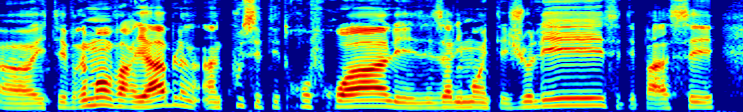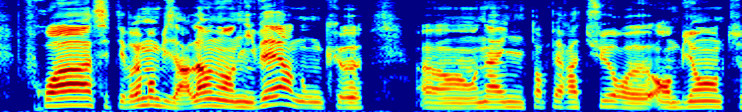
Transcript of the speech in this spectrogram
euh, étaient vraiment variables. Un coup c'était trop froid, les, aliments étaient gelés, c'était pas assez froid, c'était vraiment bizarre. Là on est en hiver, donc euh, euh, on a une température ambiante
